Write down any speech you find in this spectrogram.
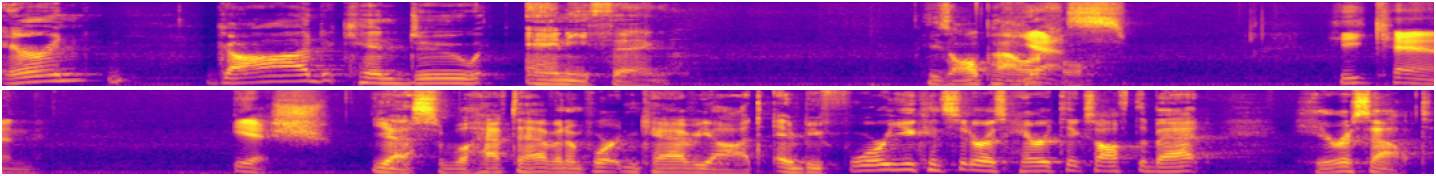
Aaron, God can do anything. He's all powerful. Yes. He can. Ish. Yes, we'll have to have an important caveat. And before you consider us heretics off the bat, hear us out.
